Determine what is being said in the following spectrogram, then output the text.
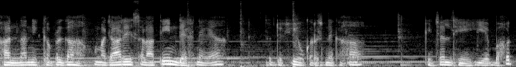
खानदानी कब्रगाह मजार सलातीन देखने गया तो दुखी होकर उसने कहा कि जल्द ही ये बहुत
